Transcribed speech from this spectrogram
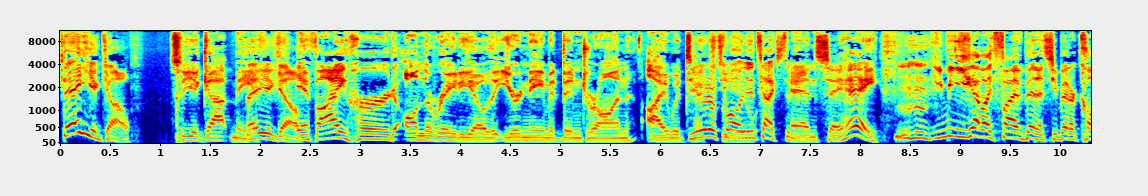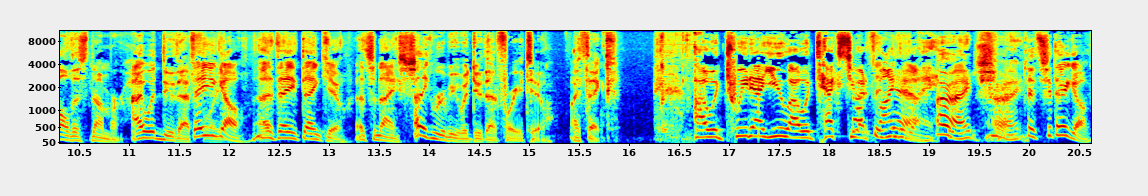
There you go. So you got me. There you go. If I heard on the radio that your name had been drawn, I would text You would have called- you texted me. and say, "Hey, you, you got like five minutes. You better call this number." I would do that. There for you go. Uh, thank you. That's nice. I think Ruby would do that for you too. I think. I would tweet at you. I would text you. I'd find yeah. a way. All right. All right. See, there you go. You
